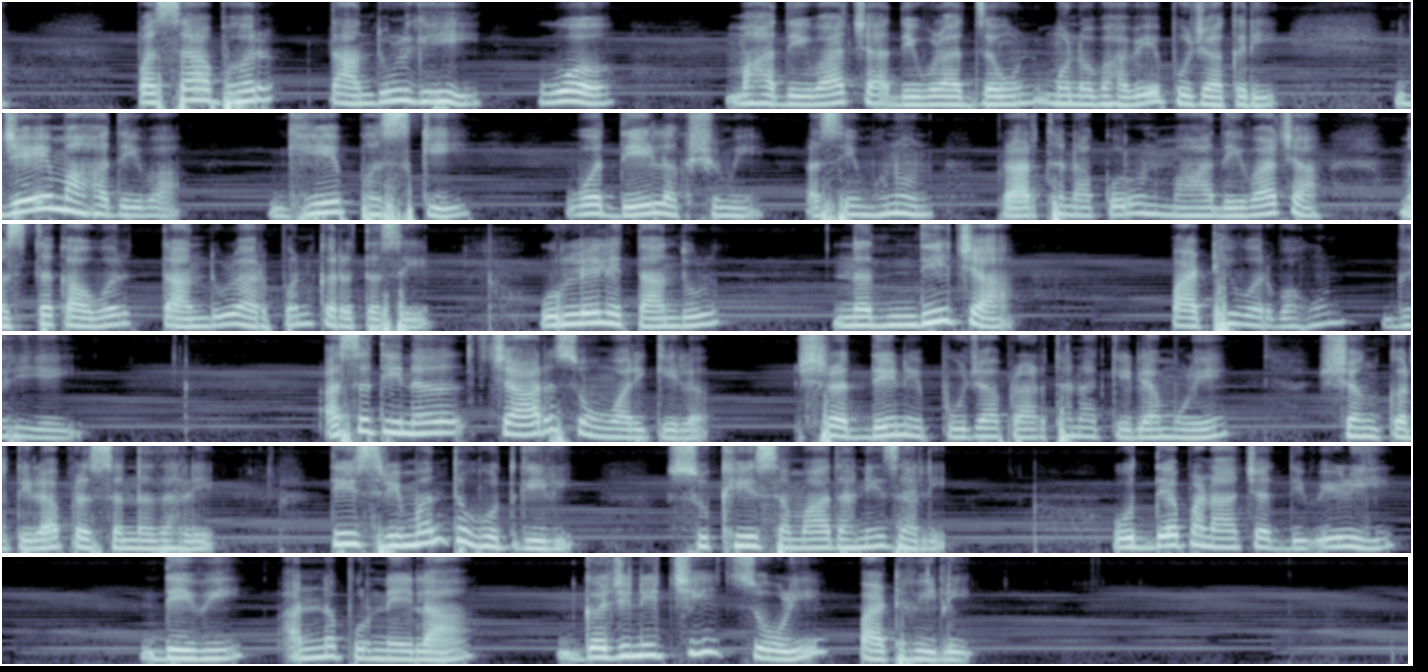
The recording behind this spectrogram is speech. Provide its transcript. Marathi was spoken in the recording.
पसाभर तांदूळ घेई व महादेवाच्या देवळात जाऊन मनोभावे पूजा करी. जय महादेवा घे फसकी व दे लक्ष्मी असे म्हणून प्रार्थना करून महादेवाच्या मस्तकावर तांदूळ अर्पण करत असे. उरलेले तांदूळ नंदीच्या पाठीवर वाहून घरी येई. असं तिनं चार सोमवारी केलं. श्रद्धेने पूजा प्रार्थना केल्यामुळे शंकर तिला प्रसन्न झाले. ती श्रीमंत होत गेली. सुखी समाधानी झाली. उद्यापनाच्या वेळी देवी अन्नपूर्णेला गजनीची चोळी पाठविली.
